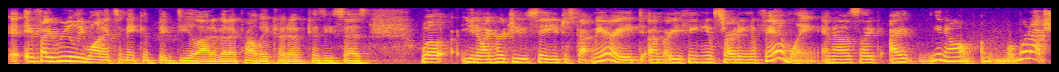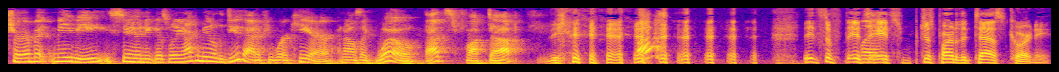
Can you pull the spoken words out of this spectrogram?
if I really wanted to make a big deal out of it, I probably could have because he says, well, you know, I heard you say you just got married. Um, are you thinking of starting a family? And I was like, I, you know, um, we're not sure, but maybe soon. He goes, well, you're not gonna be able to do that if you work here. And I was like, whoa, that's fucked up. It's a, it's Like- it's just part of the test, Courtney.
